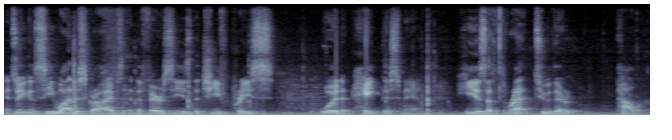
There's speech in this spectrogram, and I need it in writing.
And so you can see why the scribes and the Pharisees, the chief priests, would hate this man. He is a threat to their power.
